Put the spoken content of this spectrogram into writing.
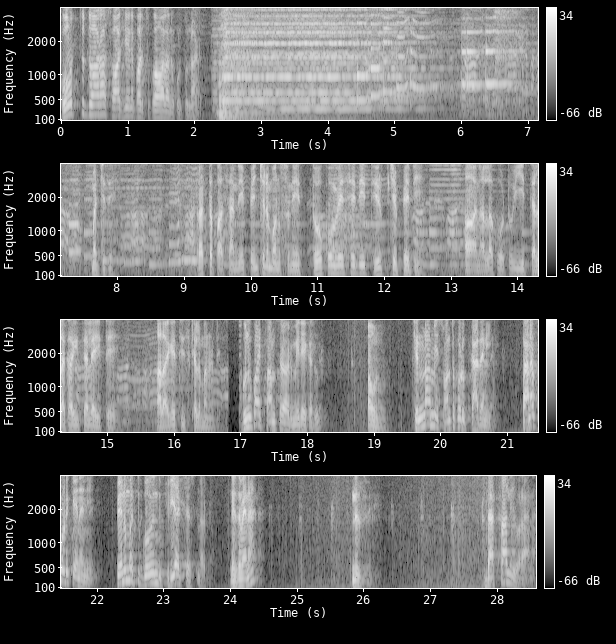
కోర్టు ద్వారా స్వాధీనపరచుకోవాలనుకుంటున్నాడు. మంచిది. రక్తపాసాన్ని పెంచిన మనసుని తూకం వేసేది తీర్పు చెప్పేది. ఆ నల్లకోటు ఈ తెల్ల కాగితాలే అయితే అలాగే తీసుకెళ్ళమనండి. గునుపాటి సాంబశివరావు మీరే కదూ? అవును. చిన్న మీ సొంత కొడుకు కాదని తన కొడుకేనని పెనుమతి గోవింద్ ఫిర్యాదు చేస్తున్నాడు. నిజమేనా? నిజమే. దట్స్ ఆల్ యువర్ ఆనర్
